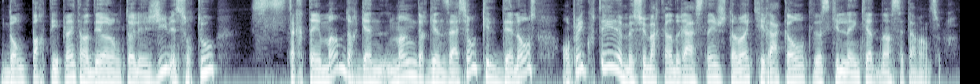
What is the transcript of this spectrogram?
donc porté plainte en déontologie, mais surtout certains membres manque d'organisation qu'ils dénoncent. On peut écouter euh, Monsieur Marc-André Astin, justement, qui raconte là, ce qui l'inquiète dans cette aventure.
